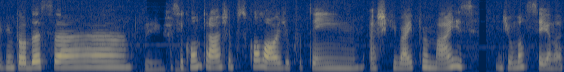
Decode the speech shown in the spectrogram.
E tem todo essa, sim, sim. esse contraste psicológico. Tem. Acho que vai por mais de uma cena.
